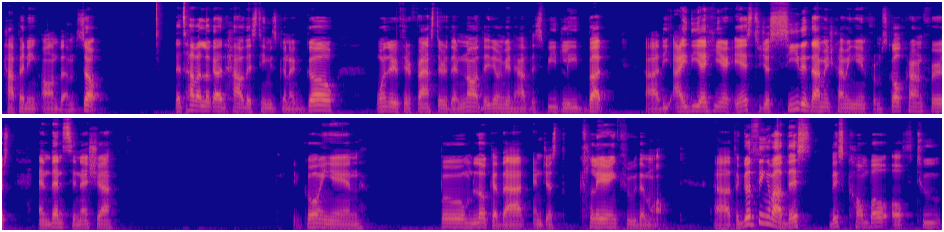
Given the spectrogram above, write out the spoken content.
happening on them. So let's have a look at how this team is going to go. Wonder if they're faster. They're not. They don't even have the speed lead, but uh, the idea here is to just see the damage coming in from Skullcrown first and then Sinesha. Going in, boom, look at that, and just clearing through them all. Uh, the good thing about this this combo of two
